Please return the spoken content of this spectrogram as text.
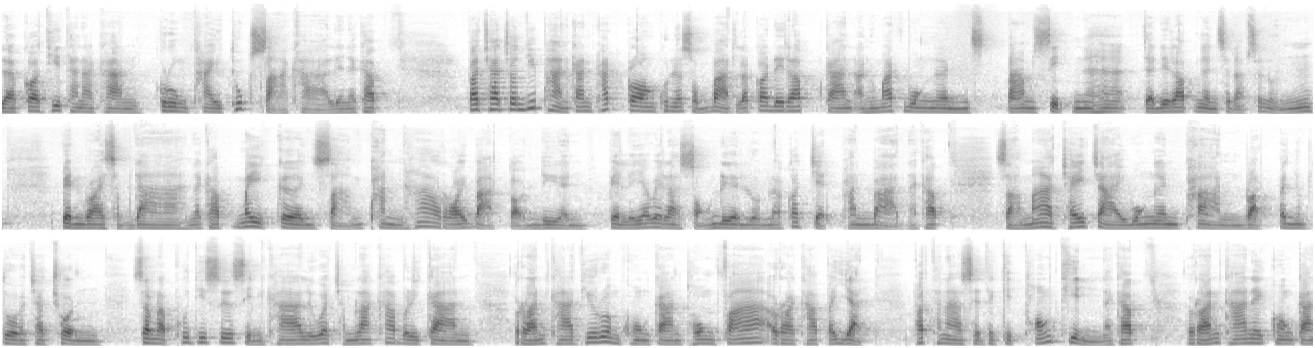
แล้วก็ที่ธนาคารกรุงไทยทุกสาขาเลยนะครับ ประชาชนที่ผ่านการคัดกรองคุณสมบัติ แล้วก็ได้รับการอนุมัติวงเงินตามสิทธิ์นะฮะจะได้รับเงินสนับสนุน เป็นรายสัปดาห์นะครับไม่เกิน 3,500 บาทต่อเดือน เป็นระยะเวลา 2 เดือนรวมแล้วก็ 7,000 บาทนะครับสามารถใช้จ่ายวงเงินผ่านบัตรประจำตัวประชาชนสำหรับผู้ที่ซื้อสินค้าหรือว่าชำระค่าบริการ ร้านค้าที่ร่วมโครงการธงฟ้า ราคาประหยัด พัฒนาเศรษฐกิจท้องถิ่นนะครับร้านค้าในโครงการ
